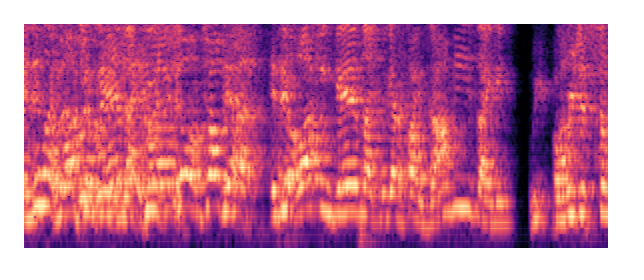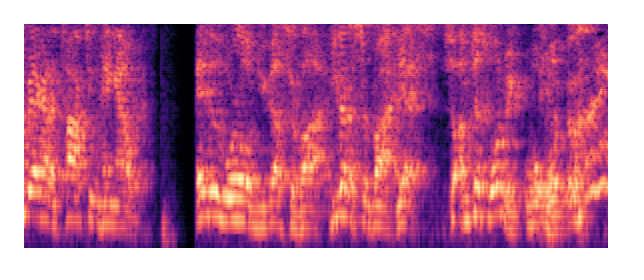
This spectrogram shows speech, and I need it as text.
Is it like Walking Wait, wait, Dead? is Like, question? No, I'm talking yeah. about. Is it Walking Dead? Like we gotta fight zombies? Like, we, or we just somebody I gotta talk to and hang out with? End of the world. You got to survive. You gotta survive. yes. So I'm just wondering. What, what,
